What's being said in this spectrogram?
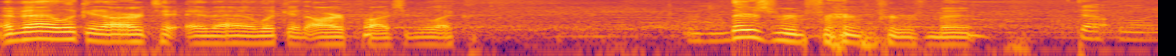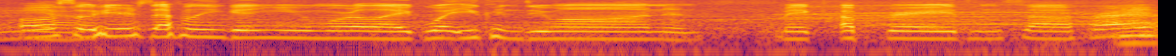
And then I look at our t- and then I look at our project. We're like, there's room for improvement. Definitely. Also, yeah. here's definitely getting you more like what you can do on and make upgrades and stuff, right?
